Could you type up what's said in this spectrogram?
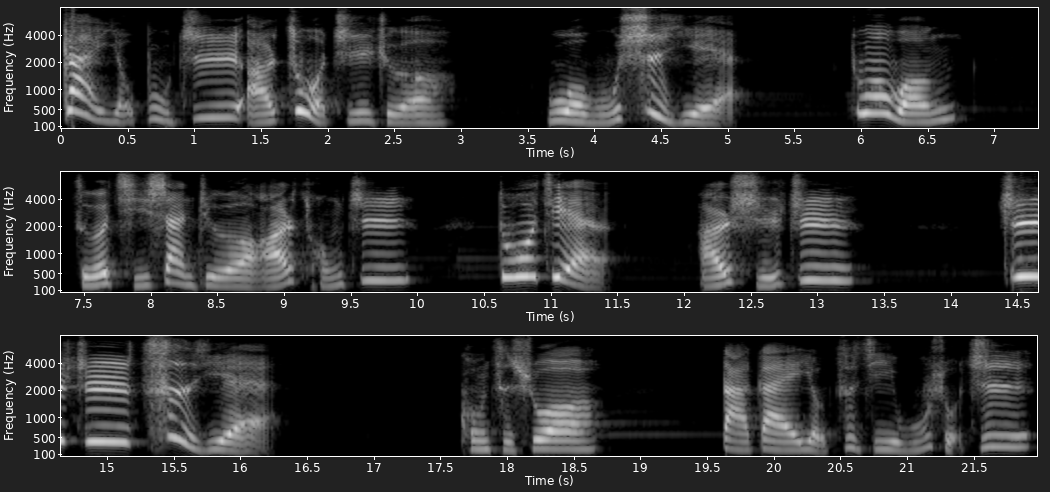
盖有不知而作之者，我无是也。多闻，则其善者而从之；多见，而识之。”知之次也。孔子说：“大概有自己无所知，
